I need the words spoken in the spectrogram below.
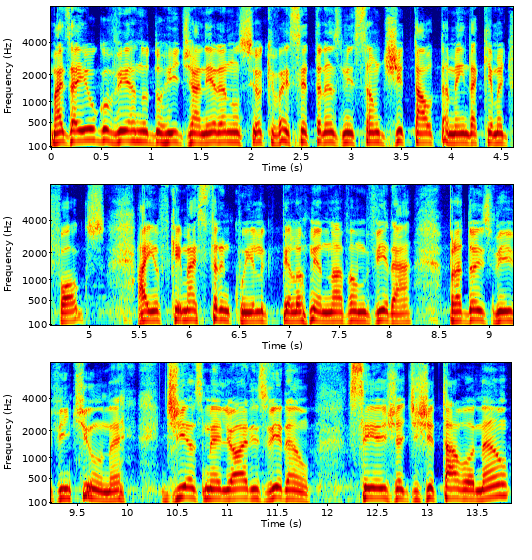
Mas aí o governo do Rio de Janeiro anunciou que vai ser transmissão digital também da queima de fogos. Aí eu fiquei mais tranquilo, que pelo menos nós vamos virar para 2021, né? Dias melhores virão. Seja digital ou não,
